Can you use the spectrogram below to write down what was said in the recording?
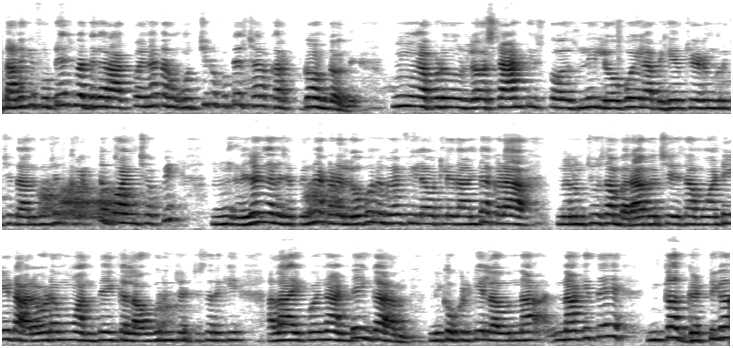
తనకి ఫుటేజ్ పెద్దగా రాకపోయినా తను వచ్చిన ఫుటేజ్ చాలా కరెక్ట్గా ఉంటుంది. అప్పుడు లో స్టాండ్ తీసుకోవాల్సింది లోబో ఇలా బిహేవ్ చేయడం గురించి దాని గురించి కరెక్ట్ పాయింట్ చెప్పి నిజంగానే చెప్పింది. అక్కడ లోపు నువ్వేం ఫీల్ అవ్వట్లేదా అంటే అక్కడ మనం చూసాం బరాబర్ చేసాము. అంటే ఏంటి అరవడము అంతే ఇంకా లవ్ గురించి వచ్చేసరికి అలా అయిపోయిందా అంటే ఇంకా నీకు ఒకటికే లవ్ ఉందా? నాకైతే ఇంకా గట్టిగా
